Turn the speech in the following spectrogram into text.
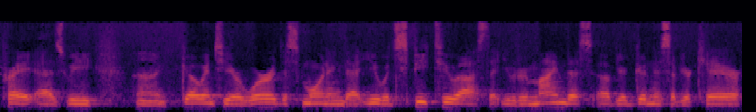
Pray as we uh, go into your word this morning that you would speak to us, that you would remind us of your goodness, of your care,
